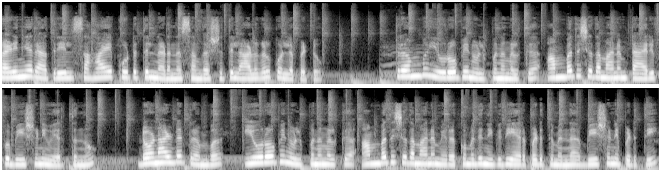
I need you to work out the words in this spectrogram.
കഴിഞ്ഞ രാത്രിയിൽ സഹായക്കൂട്ടത്തിൽ നടന്ന സംഘർഷത്തിൽ ആളുകൾ കൊല്ലപ്പെട്ടു. ട്രംപ് യൂറോപ്യൻ ഉൽപ്പന്നങ്ങൾക്ക് അമ്പത് ശതമാനം ടാരിഫ് ഭീഷണി ഉയർത്തുന്നു. ഡൊണാൾഡ് ട്രംപ് യൂറോപ്യൻ ഉൽപ്പന്നങ്ങൾക്ക് അമ്പത് ശതമാനം ഇറക്കുമതി നികുതി ഏർപ്പെടുത്തുമെന്ന് ഭീഷണിപ്പെടുത്തി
